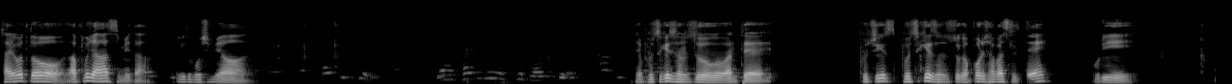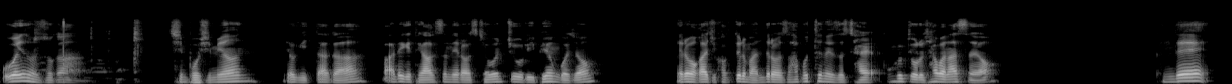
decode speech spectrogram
자, 이것도 나쁘지 않았습니다. 여기서 보시면 부스케 선수한테 부스케 선수가 볼을 잡았을 때 우리 오웬 선수가 지금 보시면 여기 있다가 빠르게 대각선 내려와서 저번 주 우리 배운 거죠. 내려와가지고 각도를 만들어서 하프턴에서 잘 공격적으로 잡아놨어요. 근데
